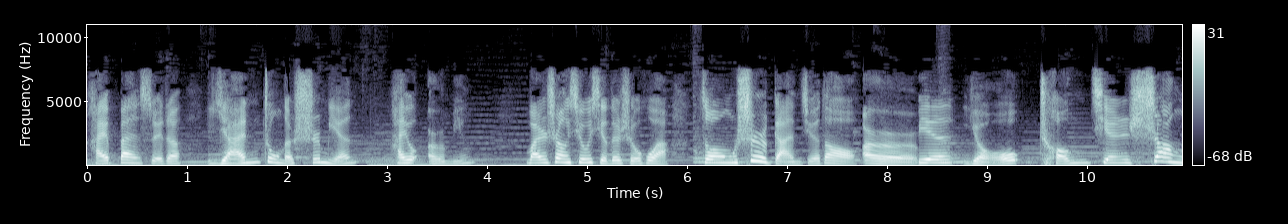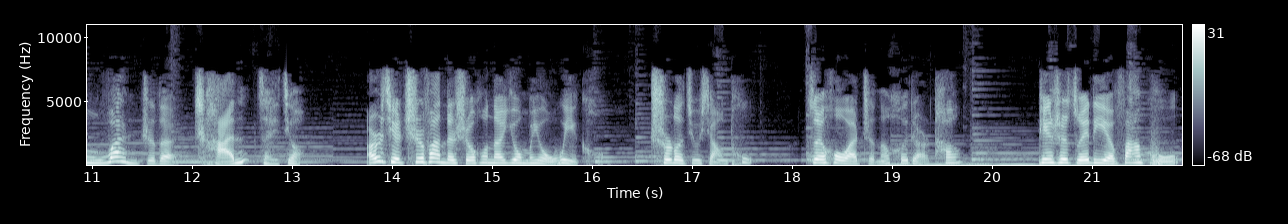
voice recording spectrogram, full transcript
还伴随着严重的失眠，还有耳鸣。晚上休息的时候啊，总是感觉到耳边有成千上万只的蝉在叫，而且吃饭的时候呢又没有胃口，吃了就想吐，最后啊只能喝点汤。平时嘴里也发苦，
